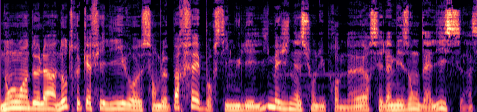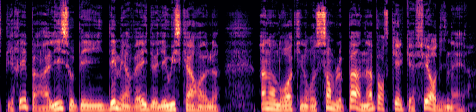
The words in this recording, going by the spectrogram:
Non loin de là, un autre café-livre semble parfait pour stimuler l'imagination du promeneur, c'est la maison d'Alice, inspirée par Alice au pays des merveilles de Lewis Carroll. Un endroit qui ne ressemble pas à n'importe quel café ordinaire.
